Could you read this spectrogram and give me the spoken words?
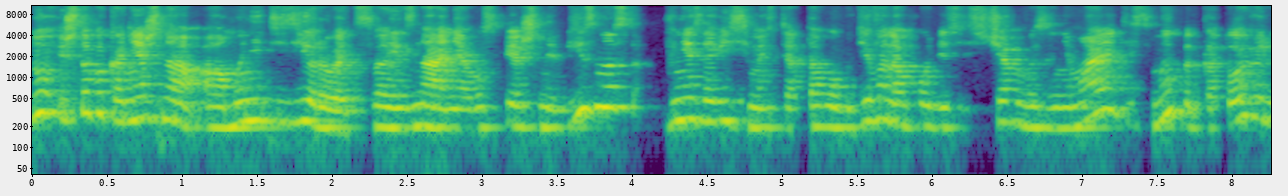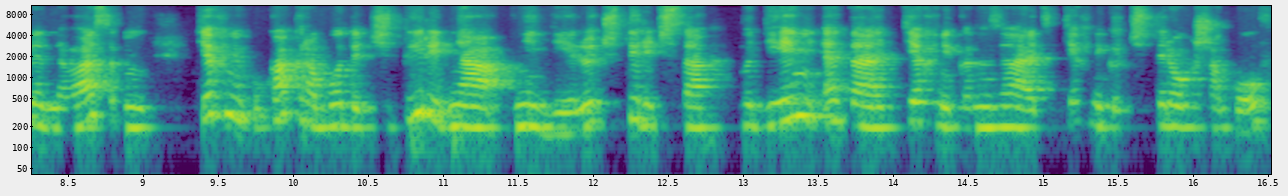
Ну и чтобы, конечно, а, монетизировать свои знания в успешный бизнес, вне зависимости от того, где вы находитесь, чем вы занимаетесь, мы подготовили для вас технику, как работать 4 дня в неделю, 4 часа в день. Эта техника называется техника четырех шагов.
